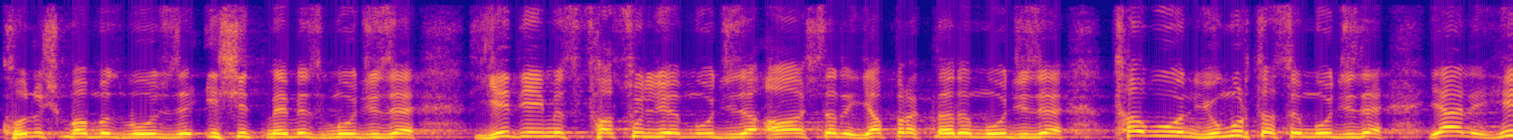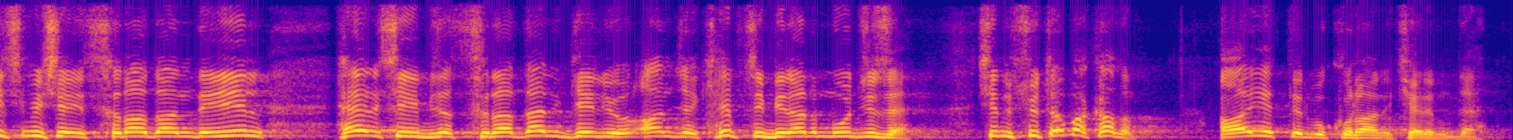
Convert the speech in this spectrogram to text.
konuşmamız mucize, işitmemiz mucize, yediğimiz fasulye mucize, ağaçların yaprakları mucize, tavuğun yumurtası mucize. Yani hiçbir şey sıradan değil. Her şey bize sıradan geliyor ancak hepsi birer mucize. Şimdi süte bakalım. Ayettir bu Kur'an-ı Kerim'de.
